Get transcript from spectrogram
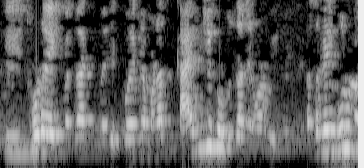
की थोडं एकमेकात एकमेकांच्या मनात कायमची कटुता निर्माण होईल. असं काही बोलू नका.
